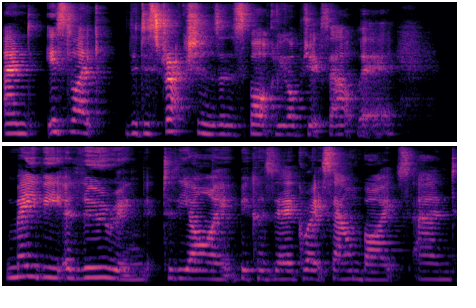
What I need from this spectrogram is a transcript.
And it's like the distractions and the sparkly objects out there maybe alluring to the eye because they're great sound bites and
